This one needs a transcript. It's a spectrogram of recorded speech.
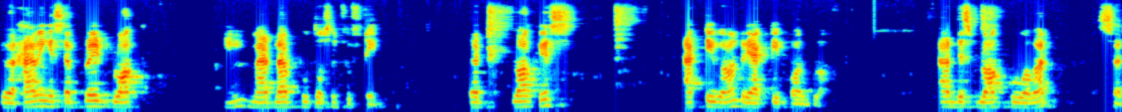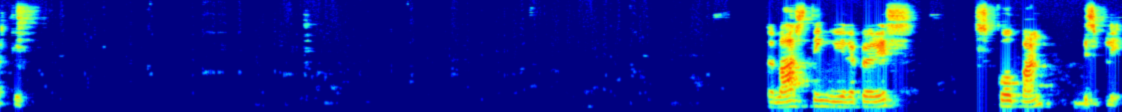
you are having a separate block in MATLAB 2015 that block is active and reactive power block. Add this block to our circuit. The last thing we require is scope and display.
